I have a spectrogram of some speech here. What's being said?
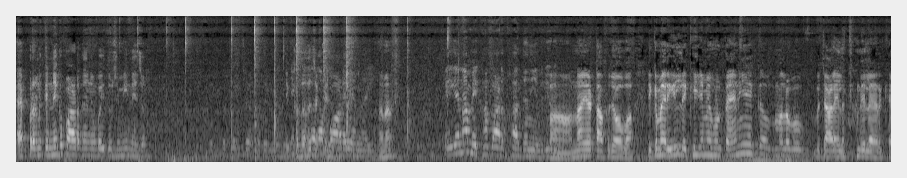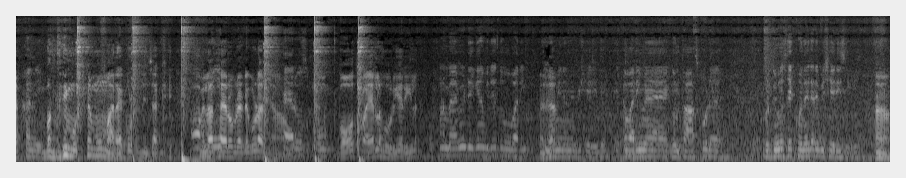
ਐਪਰਨ ਕਿੰਨੇ ਕੁ ਪਾੜਦੇ ਨੇ ਬਾਈ ਤੁਸੀਂ ਮਹੀਨੇ ਚ? ਇੱਕ ਦਾ ਤਾਂ ਚੱਕੇ- ਪਾੜੇ ਜਾਂਦਾ ਜੀ। ਹਨਾ? ਕਈ ਆ ਨਾ ਮੇਖਾਂ ਪਾੜ ਫਸ ਜਾਂਦੀਆਂ ਵੀਰੇ ਹਾਂ ਨਾ ਯਾਰ ਟਫ ਜੌਬ ਆ। ਇੱਕ ਮੈਂ ਰੀਲ ਦੇਖੀ ਜਿਵੇਂ ਹੁਣ ਤੈਂ ਨਹੀਂ ਇੱਕ ਮਤਲਬ ਵਿਚਾਲੇ ਲੱਤਾਂ ਦੇ ਲੈ ਰੱਖਿਆ। ਹਾਂਜੀ। ਬੰਦੇ ਹੀ ਮੂੰਹ ਤੇ ਮੂੰਹ ਮਾਰਿਆ ਘੋੜੇ ਨੇ ਚੱਕ ਕੇ। ਆਹ ਮਿਲਾ ਬਈ- ਥੈਰੋਬ੍ਰੈਡ ਘੋੜਾ ਸੀ ਹਾਂ। ਥੈਰੋਸ ਉਹ ਬਹੁਤ ਵਾਇਰਲ ਹੋ ਰਹੀ ਹੈ ਰੀਲ ਉੱਪਰ ਮੈਂ ਵੀ ਡਿੱਗਿਆ ਵੀਰੇ ਦੋ ਵਾਰੀ। ਨਵੀਂ ਨਵੀਂ ਵਿਸ਼ੇਰੀ ਦੇ। ਇੱਕ ਵਾਰੀ ਮੈਂ ਗੁੰਤਾਸਪੁਰ ਗੁਰਜੋਤ ਸਿੰਘ ਹੁੰਦੇ ਘਰੇ ਵਿਸ਼ੇਰੀ ਸੀਗੀ। ਹਾਂ।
